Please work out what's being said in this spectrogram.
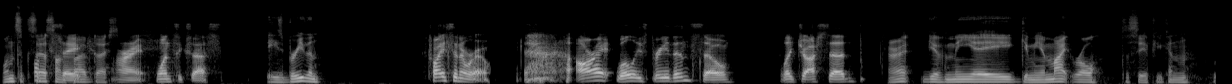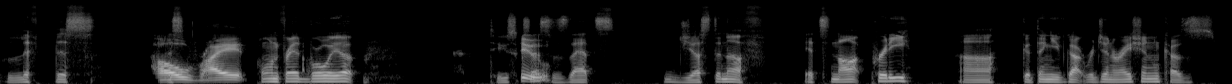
One success Fuck's on sake. five dice. All right, one success. He's breathing. Twice in a row. All right, well he's breathing, so like Josh said, All right, give me a give me a might roll to see if you can lift this oh right. corn-fed boy up. Two successes. That's just enough. It's not pretty. Uh, good thing you've got regeneration, cause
